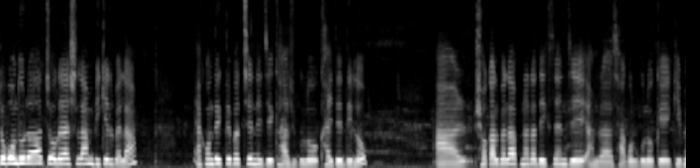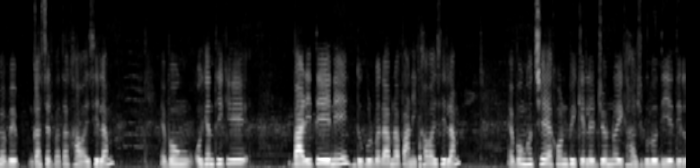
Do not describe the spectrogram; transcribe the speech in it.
তো বন্ধুরা, চলে আসলাম বিকেলবেলা। এখন দেখতে পাচ্ছেন এই যে ঘাসগুলো খাইতে দিল। আর সকালবেলা আপনারা দেখছেন যে আমরা ছাগলগুলোকে কীভাবে গাছের পাতা খাওয়াইছিলাম এবং ওইখান থেকে বাড়িতে এনে দুপুরবেলা আমরা পানি খাওয়াইছিলাম এবং হচ্ছে এখন বিকেলের জন্য এই ঘাসগুলো দিয়ে দিল।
